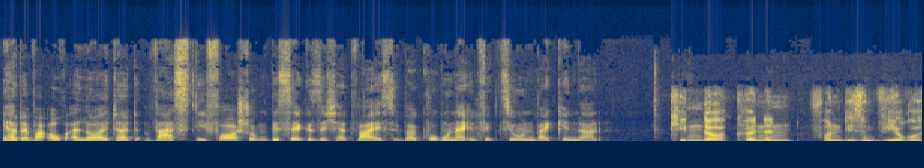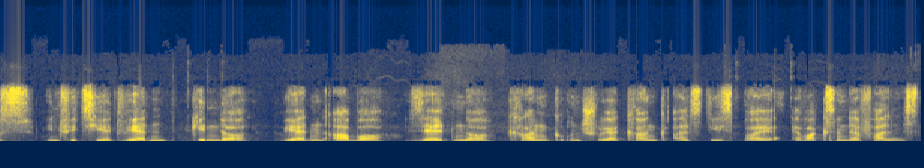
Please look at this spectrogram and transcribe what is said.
Er hat aber auch erläutert, was die Forschung bisher gesichert weiß über Corona-Infektionen bei Kindern. Kinder können von diesem Virus infiziert werden. Kinder werden aber seltener krank und schwer krank, als dies bei Erwachsenen der Fall ist.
